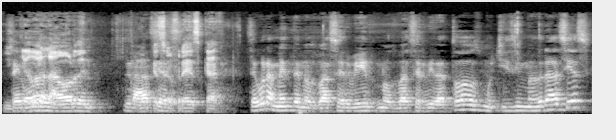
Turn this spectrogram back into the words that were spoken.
Y quedo a la orden para que se ofrezca. Seguramente nos va a servir, nos va a servir a todos. Muchísimas gracias.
